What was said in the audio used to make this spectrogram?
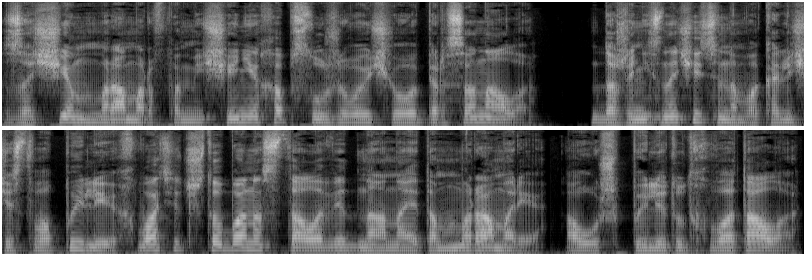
Зачем мрамор в помещениях обслуживающего персонала? Даже незначительного количества пыли хватит, чтобы она стала видна на этом мраморе, а уж пыли тут хватало.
